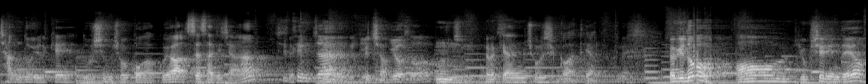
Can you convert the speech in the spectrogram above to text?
장도 이렇게 놓으시면 좋을 것 같고요. 악세사리 장 시스템장 네, 이렇게 그렇죠. 이어서 음. 그렇게 하면 좋으실 것 같아요. 네. 여기도 어, 욕실인데요.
